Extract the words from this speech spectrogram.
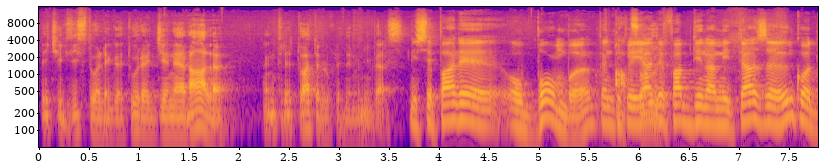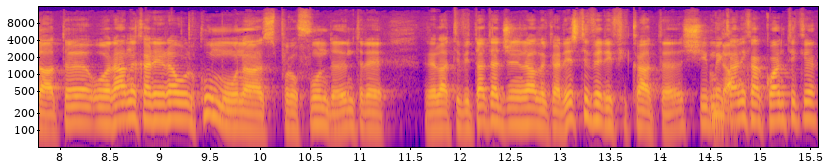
Deci există o legătură generală între toate lucrurile din univers. Mi se pare o bombă, pentru că ea, Absolut. de fapt, dinamitează încă o dată o rană care era oricum una profundă între relativitatea generală, care este verificată, și mecanica cuantică,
